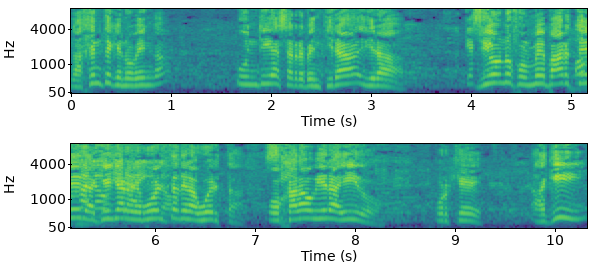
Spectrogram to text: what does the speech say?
La gente que no venga, un día se arrepentirá y dirá, yo no formé parte de aquella revuelta ido". de la huerta. Ojalá hubiera ido. Porque aquí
